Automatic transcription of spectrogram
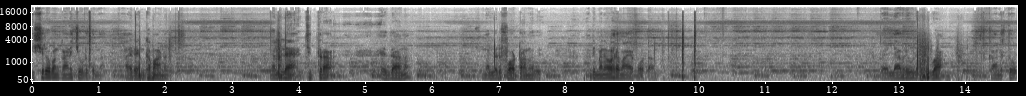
വിശ്വരൂപം കാണിച്ചു കൊടുക്കുന്ന ആ രംഗമാണ്. നല്ല ചിത്ര ഇതാണ്. നല്ലൊരു ഫോട്ടോ ആണ് അതിമനോഹരമായ ഫോട്ടോ ആണ് അപ്പോൾ എല്ലാവരും ഇവിടെ വരിക കാനത്തൂർ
